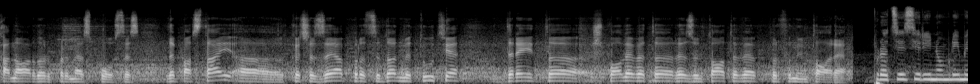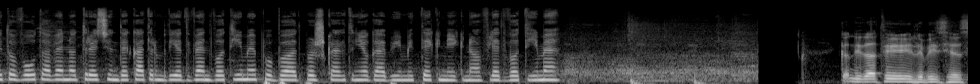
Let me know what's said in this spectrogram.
kanë ardhur përmes postës. Dhe pastaj KQZ-ja procedon më tutje drejt shpalljeve të rezultateve përfundimtare. Procesi i rinumërimit të votave në treqind e katërmbëdhjetë vendvotime po bëhet për shkak të një gabimi teknik në fletëvotime. Kandidati i Lëvizjes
